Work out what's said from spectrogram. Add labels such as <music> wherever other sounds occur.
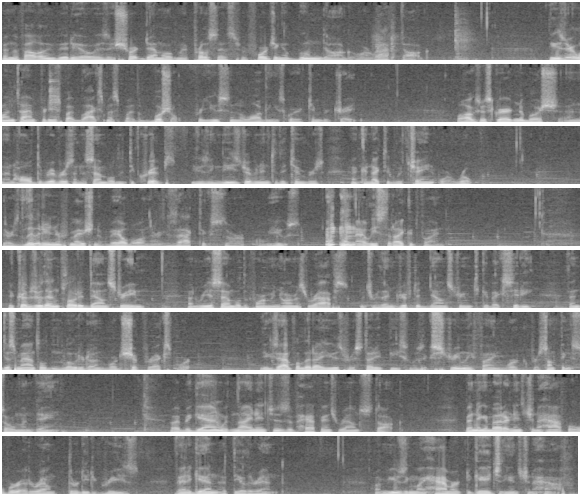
In the following video is a short demo of my process for forging a boom dog or raft dog. These are at one time produced by blacksmiths by the bushel for use in the logging square timber trade. Logs were squared in the bush and then hauled to rivers and assembled into cribs, using these driven into the timbers and connected with chain or rope. There is limited information available on their exact historical use, <clears throat> at least that I could find. The cribs were then floated downstream and reassembled to form enormous rafts, which were then drifted downstream to Quebec City, then dismantled and loaded on board ship for export. The example that I used for a study piece was extremely fine work for something so mundane. I began with 9 inches of half inch round stock, bending about an inch and a half over at around 30 degrees, then again at the other end. I'm using my hammer to gauge the inch and a half.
